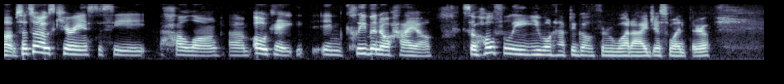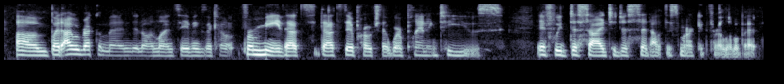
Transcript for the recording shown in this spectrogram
Um, so that's why I was curious to see how long. Um, okay, in Cleveland, Ohio. So hopefully you won't have to go through what I just went through. Um, but I would recommend an online savings account. For me, that's that's the approach that we're planning to use if we decide to just sit out this market for a little bit.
